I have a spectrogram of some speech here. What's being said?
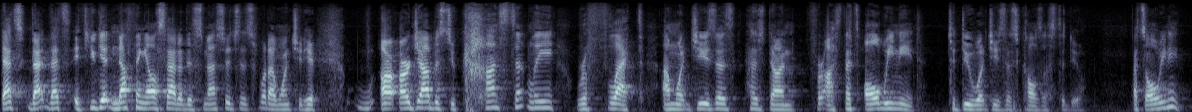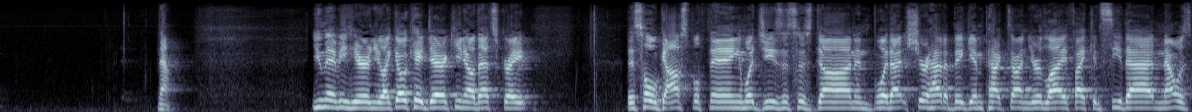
That's, that, that's, if you get nothing else out of this message, that's what I want you to hear. Our, our job is to constantly reflect on what Jesus has done for us. That's all we need to do what Jesus calls us to do. That's all we need. Now, you may be here and you're like, okay, Derek, you know, that's great this whole gospel thing and what Jesus has done. And boy, that sure had a big impact on your life. I can see that. And that was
